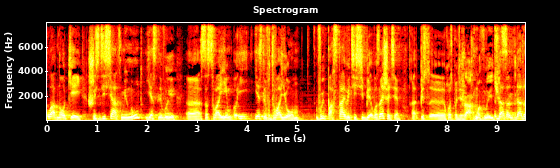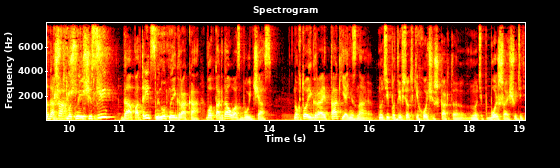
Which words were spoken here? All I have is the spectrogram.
ладно, окей, 60 минут, если вы э, со своим, если вдвоем, вы поставите себе, вы знаешь эти, э, пис, э, господи... Шахматные часы. Да, да, да, да, да, шахматные часы, да, по 30 минут на игрока. Вот тогда у вас будет час. Но кто играет так, я не знаю. Ну, типа, ты все-таки хочешь как-то, ну, типа, больше ощутить.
